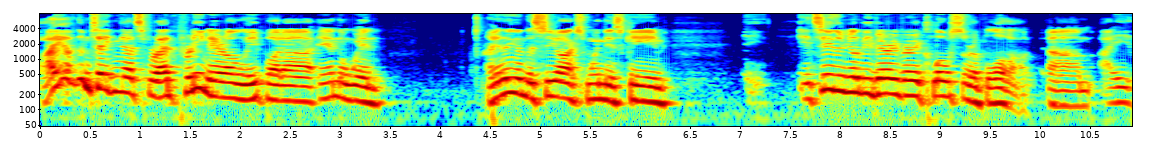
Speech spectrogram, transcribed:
I have them taking that spread pretty narrowly, but uh, and the win. I think if the Seahawks win this game, it's either going to be very very close or a blowout. Um, I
